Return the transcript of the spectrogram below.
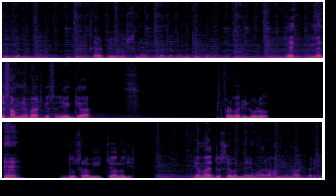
मिल गया साइड पे भी कुछ स्नैप कर रहा है तो मैं देखना पड़ेगा। ए, मेरे सामने बैठ के एक गया। फटाफट रिलोड दूसरा भी। चलो जी। ये हमारे दूसरे बंदे ने मारा हम नहीं मार पाए।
